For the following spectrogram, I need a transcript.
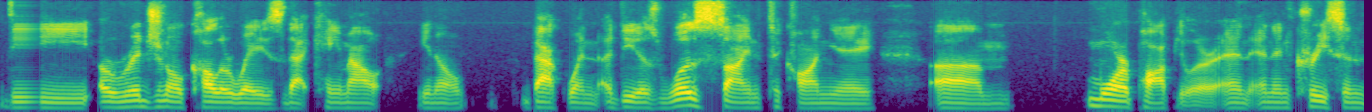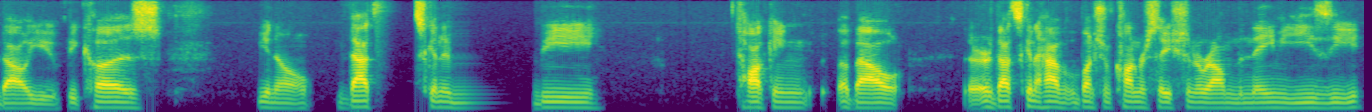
the original colorways that came out, you know, back when Adidas was signed to Kanye, um, more popular and and increase in value because, you know, that's going to be talking about or that's going to have a bunch of conversation around the name Yeezy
